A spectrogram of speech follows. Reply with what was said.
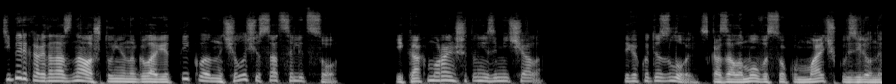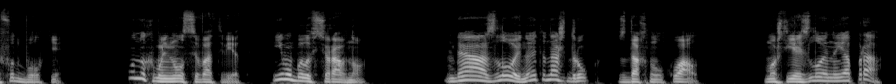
Теперь, когда она знала, что у нее на голове тыква, начало чесаться лицо. И как Мо раньше этого не замечала? «Ты какой-то злой», — сказала Мо высокому мальчику в зеленой футболке. Он ухмыльнулся в ответ. Ему было все равно. «Да, злой, но это наш друг», — вздохнул Куал. «Может, я и злой, но я прав.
